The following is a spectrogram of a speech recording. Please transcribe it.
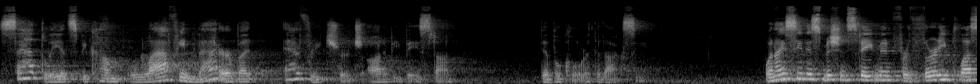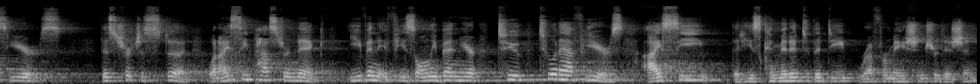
sadly, it's become laughing matter, but every church ought to be based on biblical orthodoxy. When I see this mission statement for 30 plus years, this church has stood. When I see Pastor Nick, even if he's only been here two, two and a half years, I see that he's committed to the deep Reformation tradition.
